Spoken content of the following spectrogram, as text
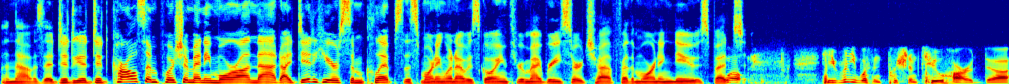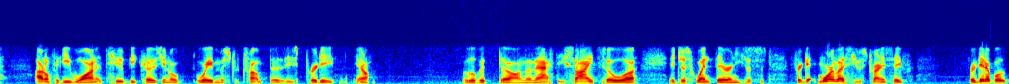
And that was it. Did did Carlson push him any more on that? I did hear some clips this morning when I was going through my research uh, for the morning news, but Well, he really wasn't pushing him too hard. Uh, I don't think he wanted to because, you know, the way Mr. Trump is, he's pretty, you know, a little bit uh, on the nasty side. So uh, it just went there, and he just forget more or less he was trying to say, forget about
